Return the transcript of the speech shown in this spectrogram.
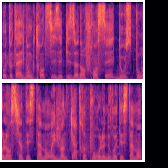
Au total, donc 36 épisodes en français, 12 pour l'Ancien Testament et 24 pour le Nouveau Testament,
